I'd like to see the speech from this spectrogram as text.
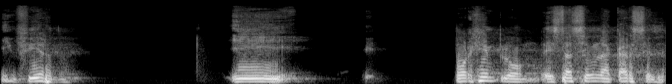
infierno. Y, por ejemplo, estás en una cárcel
